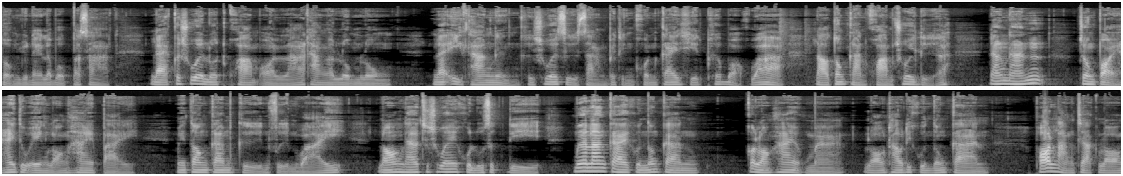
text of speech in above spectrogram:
สมอยู่ในระบบประสาท และก็ช่วยลดความอ่อนล้าทางอารมณ์ลง และอีกทางหนึ่งคือช่วยสื่อสารไปถึงคนใกล้ชิดเพื่อบอกว่าเราต้องการความช่วยเหลือ ดังนั้นจงปล่อยให้ตัวเองร้องไห้ไป ไม่ต้องกำกืนฝืนไว้ ร้องแล้วจะช่วยให้คุณรู้สึกดี เมื่อร่างกายคุณต้องการ ก็ร้องไห้ออกมา ร้องเท่าที่คุณต้องการ เพราะหลังจากร้อง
